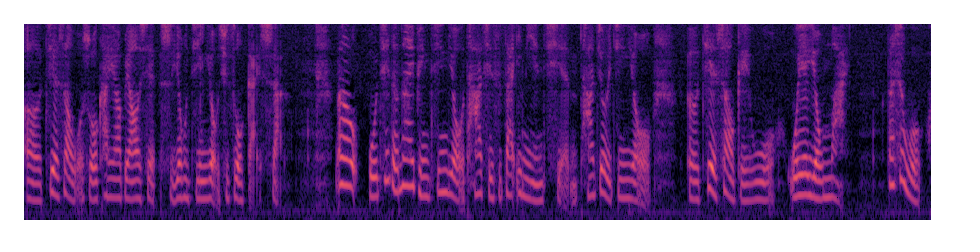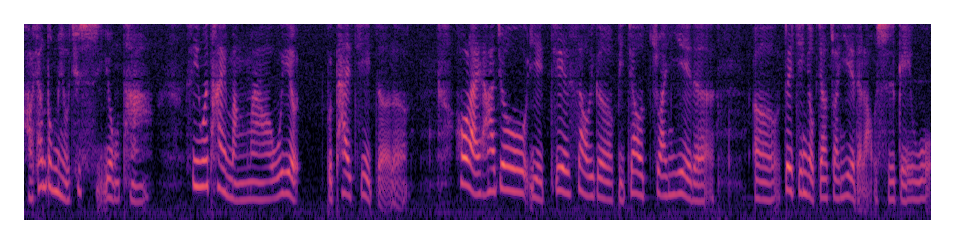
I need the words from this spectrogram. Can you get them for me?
呃介绍我说看要不要先使用精油去做改善。那我记得那一瓶精油，它其实在一年前他就已经有呃介绍给我，我也有买。但是我好像都没有去使用它，是因为太忙吗？我也不太记得了。后来他就也介绍一个比较专业的，呃，对精油比较专业的老师给我，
